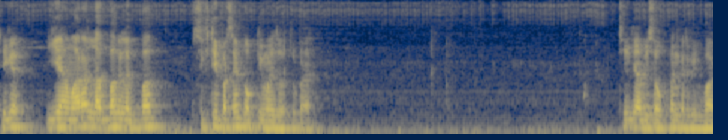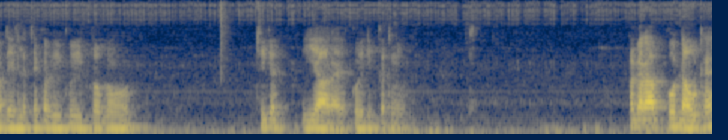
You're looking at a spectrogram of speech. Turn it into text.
ठीक है? ये हमारा लगभग लगभग सिक्सटी परसेंट ऑप्टिमाइज हो चुका है। ठीक है अब इसे ओपन करके एक बार देख लेते हैं, कभी कोई प्रॉब्लम हो। ठीक है, ये आ रहा है, कोई दिक्कत नहीं। अगर आपको डाउट है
